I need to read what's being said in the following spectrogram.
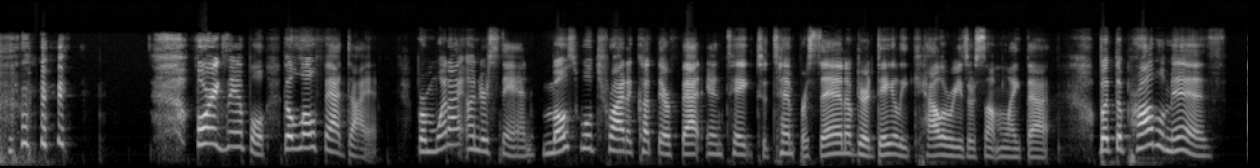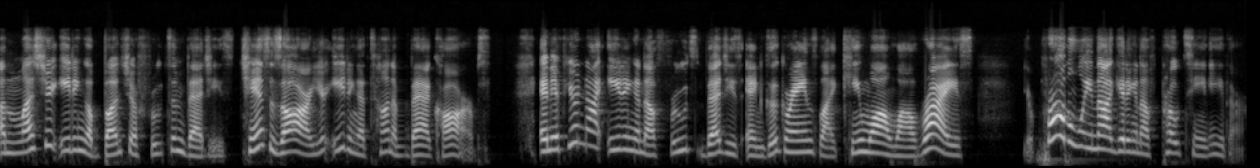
For example, the low fat diet. From what I understand, most will try to cut their fat intake to 10% of their daily calories or something like that. But the problem is, unless you're eating a bunch of fruits and veggies, chances are you're eating a ton of bad carbs. And if you're not eating enough fruits, veggies, and good grains like quinoa and wild rice, you're probably not getting enough protein either.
